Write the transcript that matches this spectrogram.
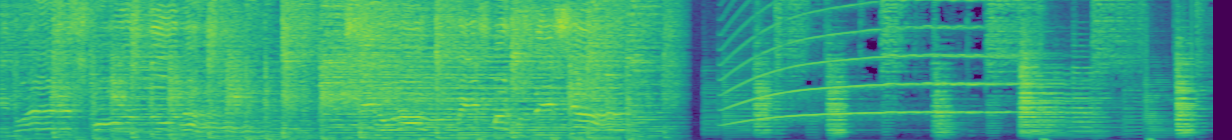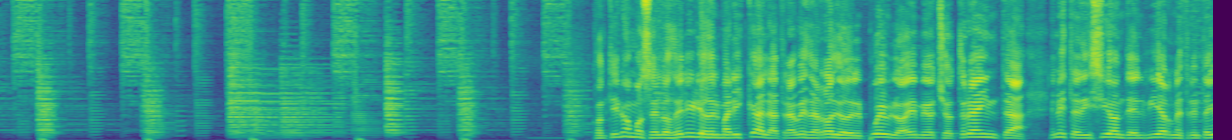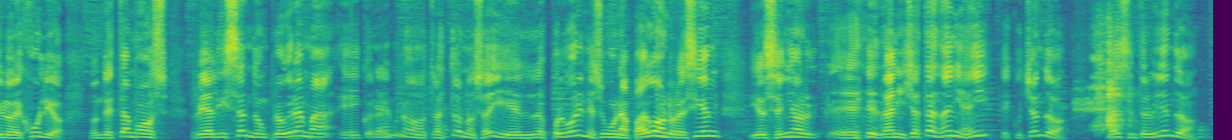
Continuamos en los delirios del mariscal a través de Radio del Pueblo AM830 en esta edición del viernes 31 de julio, donde estamos realizando un programa eh, con algunos trastornos ahí. En los polvorines hubo un apagón recién y el señor eh, Dani, ¿ya estás Dani ahí escuchando? ¿Estás interviniendo?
